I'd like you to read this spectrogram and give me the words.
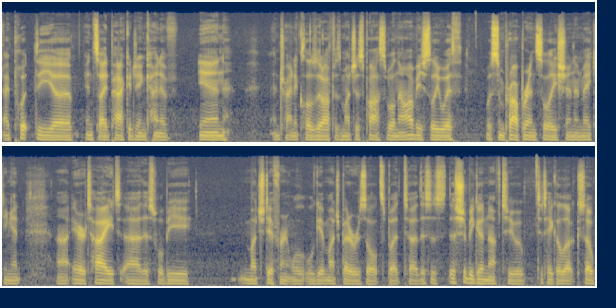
I put the uh, inside packaging kind of in and trying to close it off as much as possible. Now obviously with with some proper insulation and making it uh, airtight, uh, this will be much different. We'll, we'll get much better results, but uh, this is this should be good enough to to take a look. So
